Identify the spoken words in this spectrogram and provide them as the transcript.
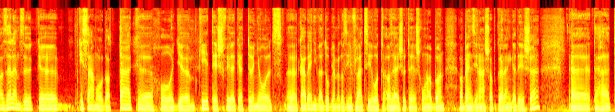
az elemzők kiszámolgatták, hogy két és fél, kettő, nyolc, kb. ennyivel dobja meg az inflációt az első teljes hónapban a benzinásapka elengedése. Tehát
